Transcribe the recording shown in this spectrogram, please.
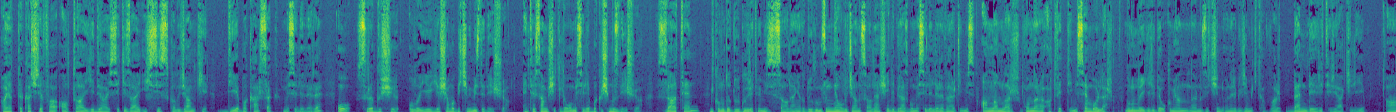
Hayatta kaç defa 6 ay, 7 ay, 8 ay işsiz kalacağım ki diye bakarsak meselelere o sıra dışı olayı yaşama biçimimiz de değişiyor. Enteresan bir şekilde o meseleye bakışımız değişiyor. Zaten bir konuda duygu üretmemizi sağlayan ya da duygumuzun ne olacağını sağlayan şey de biraz bu meselelere verdiğimiz anlamlar, onlara atfettiğimiz semboller. Bununla ilgili de okumayanlarınız için önerebileceğim bir kitap var. Ben Değeri Tiryakiliği. A.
